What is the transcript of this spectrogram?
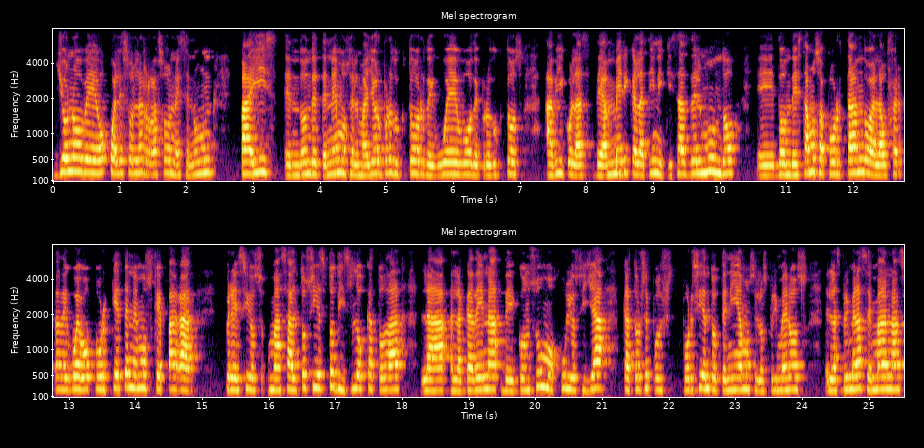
yo no veo cuáles son las razones en un país en donde tenemos el mayor productor de huevo, de productos avícolas de América Latina y quizás del mundo, eh, donde estamos aportando a la oferta de huevo, ¿por qué tenemos que pagar precios más altos y esto disloca toda la, cadena de consumo. Julio, si ya 14% teníamos en, los primeros, en las primeras semanas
